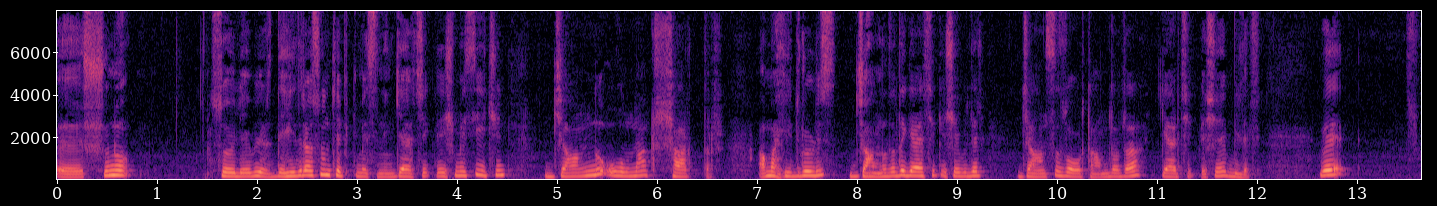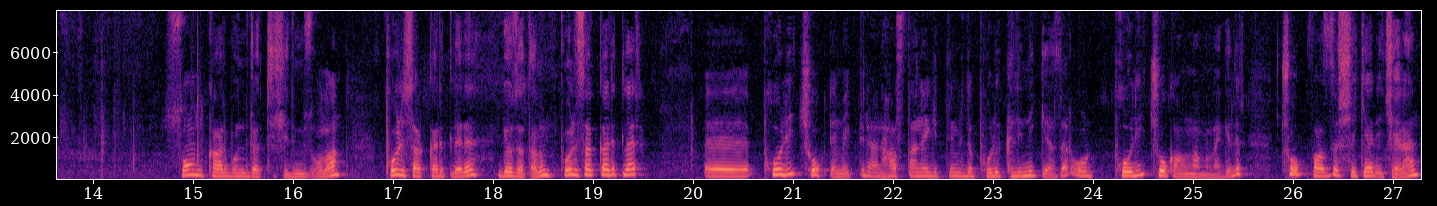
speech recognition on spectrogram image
e, şunu söyleyebiliriz. Dehidrasyon tepkimesinin gerçekleşmesi için canlı olmak şarttır. Ama hidroliz canlıda da gerçekleşebilir, cansız ortamda da gerçekleşebilir. Ve son karbonhidrat çeşidimiz olan polisakkaritlere göz atalım. Polisakkaritler e, poli çok demektir. Yani hastaneye gittiğimizde poliklinik yazar. O poli çok anlamına gelir. Çok fazla şeker içeren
